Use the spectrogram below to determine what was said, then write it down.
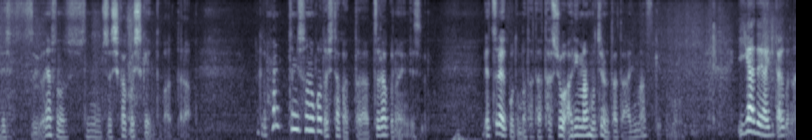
ですよね。その、その資格試験とかあったら。だけど本当にそのことしたかったら辛くないんですよ。で、辛いことも多々多少あります。もちろん多々ありますけども。嫌でやりたくな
